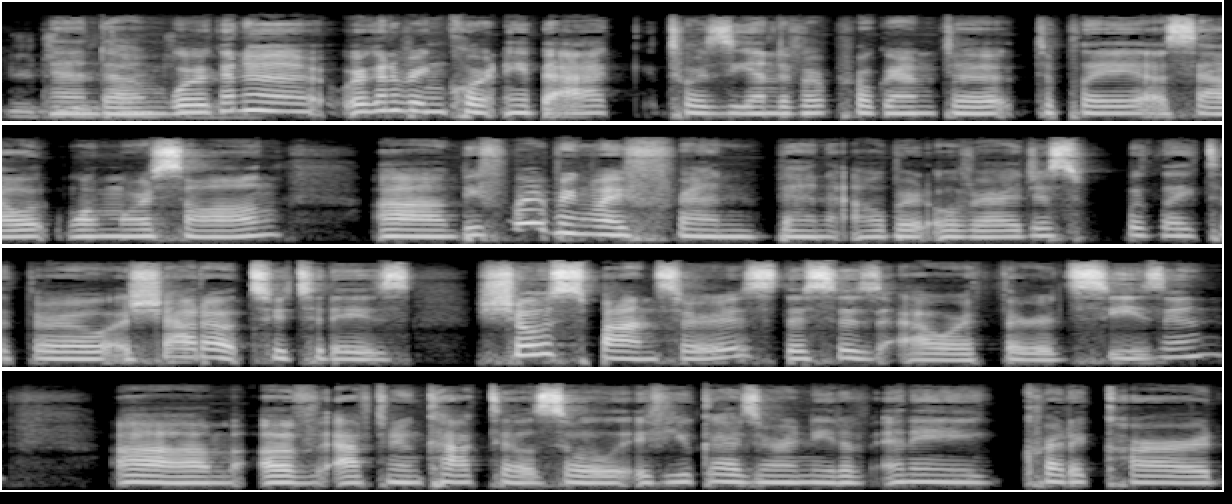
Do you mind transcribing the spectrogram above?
You too, And um, we're you. gonna we're gonna bring Courtney back towards the end of our program to to play us out one more song. Uh, before I bring my friend Ben Albert over, I just would like to throw a shout out to today's show sponsors. This is our third season um, of Afternoon Cocktails. So if you guys are in need of any credit card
